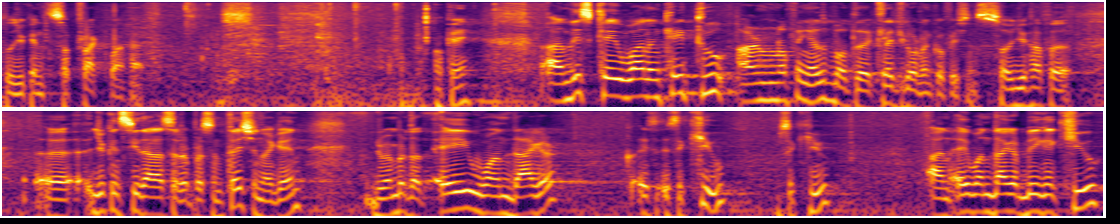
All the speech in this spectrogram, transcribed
So you can subtract one half. Okay, and this K1 and K2 are nothing else but the Clebsch-Gordan coefficients. So you have a, uh, you can see that as a representation again. Remember that A1 dagger is, is a Q, it's a Q, and A1 dagger being a Q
